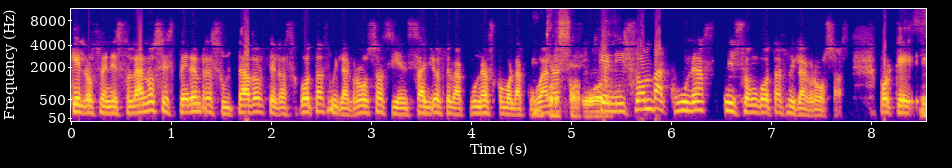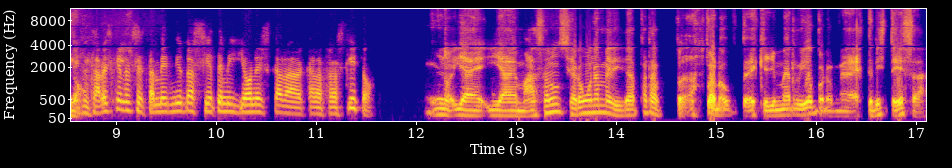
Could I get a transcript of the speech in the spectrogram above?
que los venezolanos esperen resultados de las gotas milagrosas y ensayos de vacunas como la cubana, que ni son vacunas ni son gotas milagrosas, porque sabes que las están vendiendo a 7 millones cada, cada frasquito. No, y, y, además anunciaron una medida para, para, es que yo me río, pero me da tristeza,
